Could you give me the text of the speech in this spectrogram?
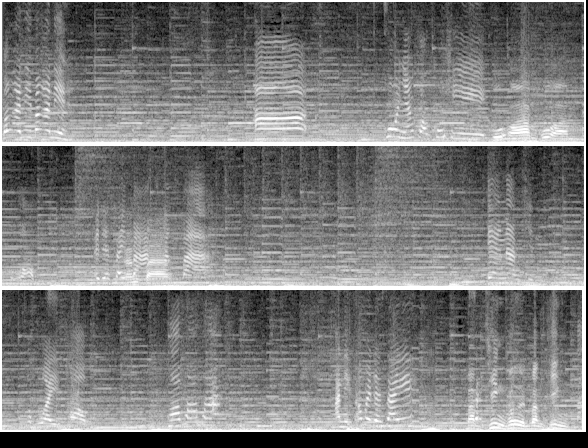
บางอันนี้บางอันนี้อ่า คู่หยังกอบคู่ชีผู้ออมผู้ออม คู่ออมไอเดียไส้ปลาทางปลาทางปลาแองน้ำกินกระบวยพร้อมพอพอพออันนี้เข้าไปเดี๋ยวใส่บังทิ้งเขาเอินบังทิ้ง บาง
